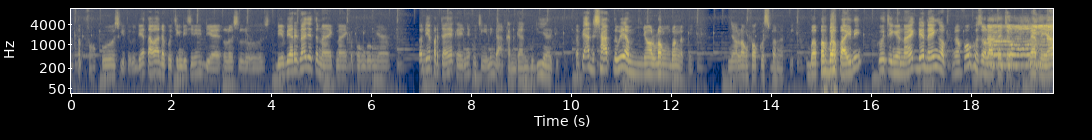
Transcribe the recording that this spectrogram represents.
tetap fokus gitu. Dia tahu ada kucing di sini, dia elus-elus. Dia biarin aja tuh naik-naik ke punggungnya atau dia percaya kayaknya kucing ini nggak akan ganggu dia gitu tapi ada satu yang nyolong banget nih. Nyolong fokus banget. Bapak-bapak ini kucingnya naik dia nengok. Nggak fokus sholatnya cok. Lihat nih ya.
